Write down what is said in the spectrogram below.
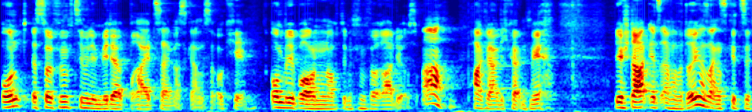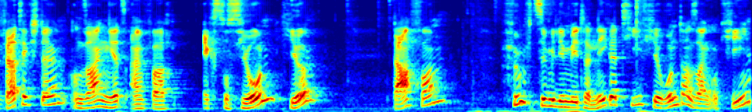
Und es soll 15 mm breit sein, das Ganze. Okay. Und wir brauchen noch den 5er Radius. Ah, ein paar Kleinigkeiten mehr. Wir starten jetzt einfach durch und sagen Skizze fertigstellen und sagen jetzt einfach Extrusion hier davon 15 mm negativ hier runter und sagen okay.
